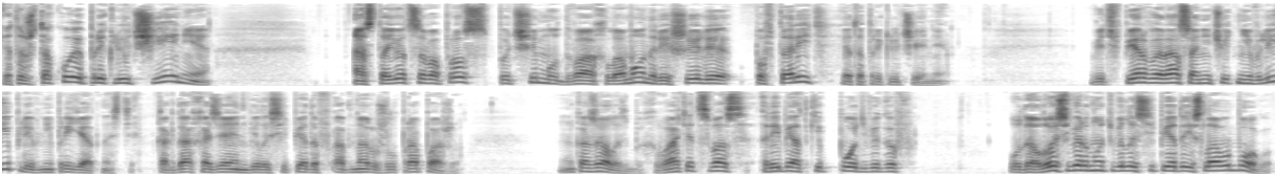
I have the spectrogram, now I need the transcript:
это же такое приключение. Остается вопрос, почему два охламона решили повторить это приключение. Ведь в первый раз они чуть не влипли в неприятности, когда хозяин велосипедов обнаружил пропажу. Ну, казалось бы, хватит с вас, ребятки, подвигов, Удалось вернуть велосипеды, и слава богу.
